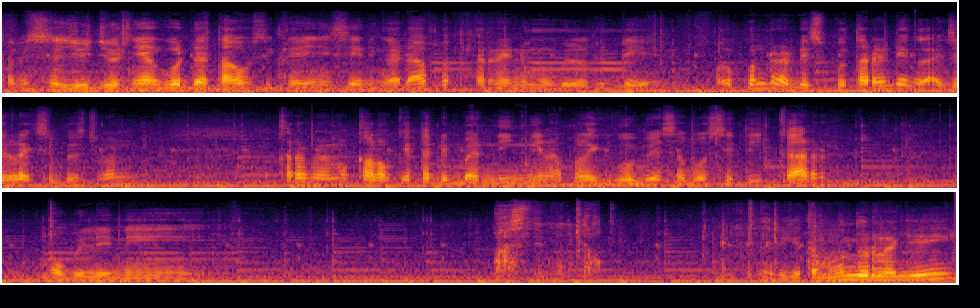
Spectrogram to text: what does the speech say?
Tapi sejujurnya gue udah tahu sih kayaknya sih ini nggak dapat karena ini mobil gede. Walaupun radius putarnya dia nggak jelek sebetulnya cuman karena memang kalau kita dibandingin apalagi gue biasa bawa city car mobil ini pasti mentok. Jadi kita mundur lagi.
